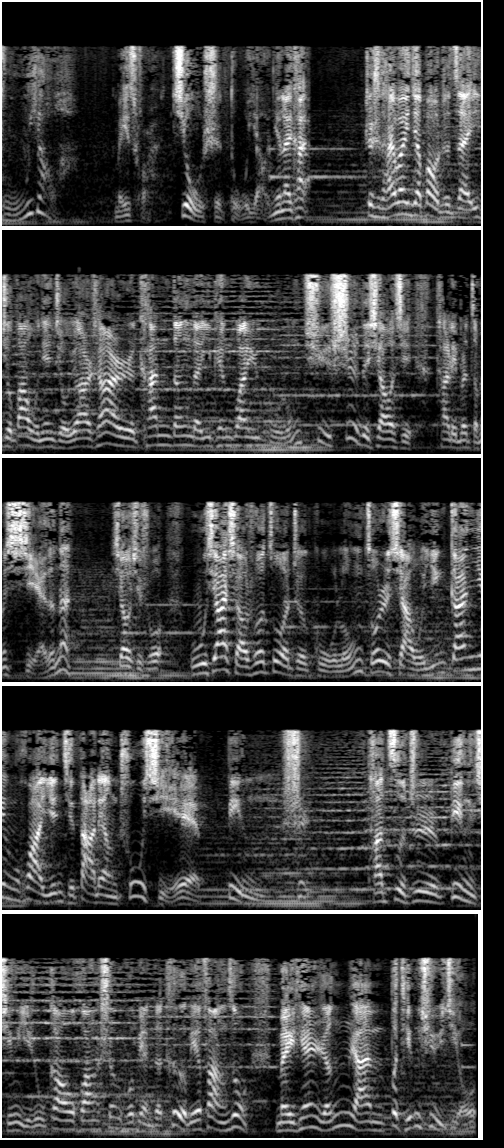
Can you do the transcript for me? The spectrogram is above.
毒药啊，没错，就是毒药。您来看。这是台湾一家报纸在一九八五年九月二十二日刊登的一篇关于古龙去世的消息。它里边怎么写的呢？消息说，武侠小说作者古龙昨日下午因肝硬化引起大量出血病逝。他自知病情已入膏肓，生活变得特别放纵，每天仍然不停酗酒，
